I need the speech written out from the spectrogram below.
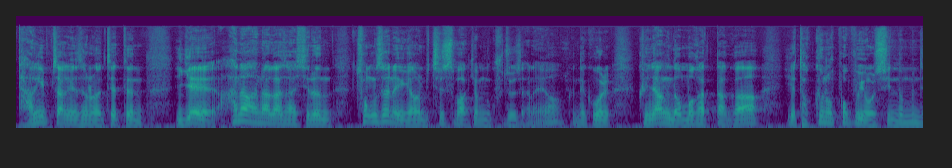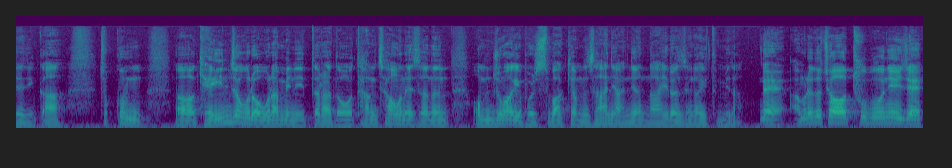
당 입장에서는 어쨌든 이게 하나하나가 사실은 총선에 영향을 미칠 수밖에 없는 구조잖아요. 근데 그걸 그냥 넘어갔다가 이게 더 큰 후폭풍이 올 수 있는 문제니까 조금 어, 개인적으로 억울한 면이 있더라도 당 차원에서는 엄중하게 볼 수밖에 없는 사안이 아니었나 이런 생각이 듭니다. 네, 아무래도 저 두 분이 이제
